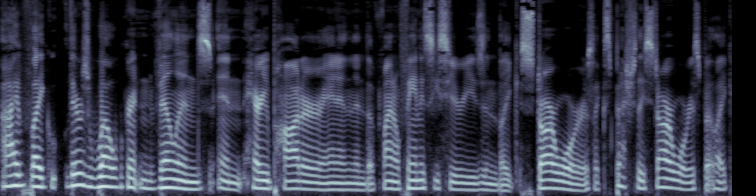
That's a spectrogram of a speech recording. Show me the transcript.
I've like there's well written villains in Harry Potter and in, in the Final Fantasy series and like Star Wars, like especially Star Wars, but like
